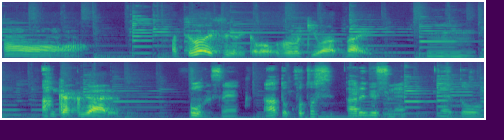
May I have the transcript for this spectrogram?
ああ。トゥワイスよりかは驚きはない。うん。比較がある。そうですね。あと今年、あれですね。えっ、ー、と、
